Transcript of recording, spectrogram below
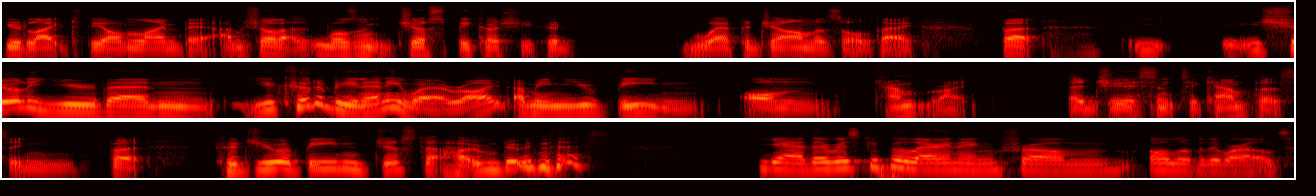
you liked the online bit. I'm sure that wasn't just because you could wear pajamas all day, but surely you then you could have been anywhere, right? I mean, you've been on camp, right, adjacent to campus, in but could you have been just at home doing this? Yeah, there was people learning from all over the world.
